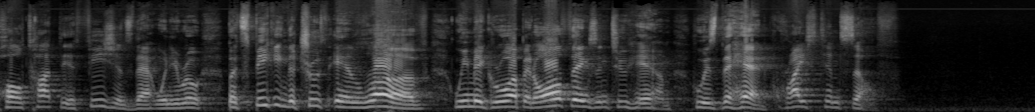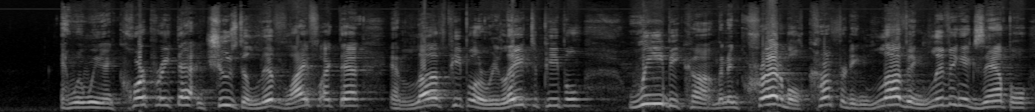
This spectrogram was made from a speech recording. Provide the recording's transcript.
Paul taught the Ephesians that when he wrote, But speaking the truth in love, we may grow up in all things into him who is the head, Christ himself. And when we incorporate that and choose to live life like that and love people and relate to people, we become an incredible, comforting, loving, living example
